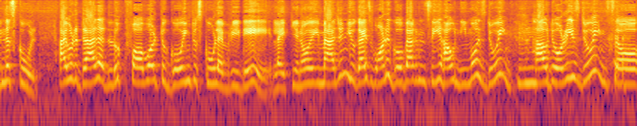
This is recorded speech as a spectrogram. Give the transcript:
in the school I would rather look forward to going to school every day. Like, you know, imagine you guys want to go back and see how Nemo is doing, how Dory is doing. So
